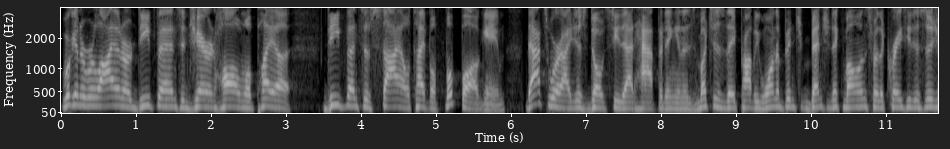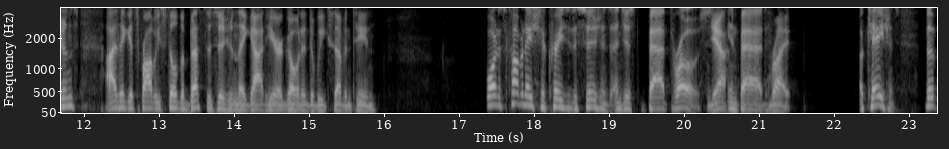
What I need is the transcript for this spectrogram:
we're going to rely on our defense and Jaren Hall and we'll play a defensive style type of football game. That's where I just don't see that happening. And as much as they probably want to bench, bench Nick Mullens for the crazy decisions, I think it's probably still the best decision they got here going into week 17. Well, it's a combination of crazy decisions and just bad throws. Yeah. In bad right occasions. The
